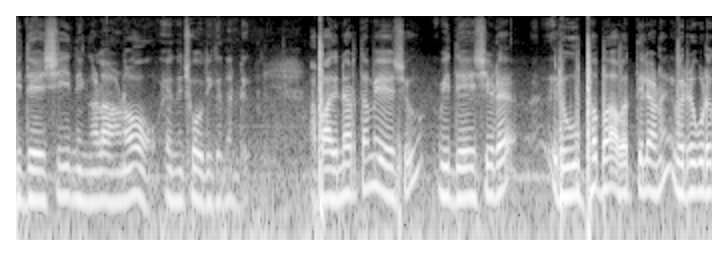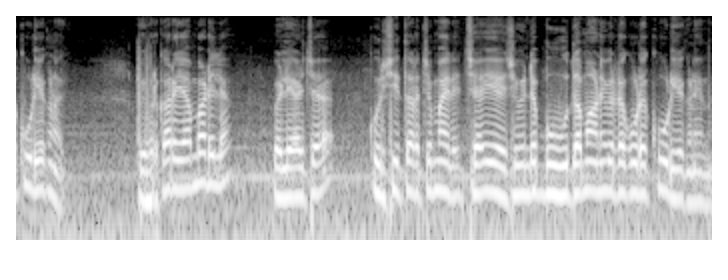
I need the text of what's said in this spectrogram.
വിദേശി നിങ്ങളാണോ എന്ന് ചോദിക്കുന്നുണ്ട്. അപ്പോൾ അതിന്റെ അർത്ഥം യേശു വിദേശിയുടെ രൂപഭാവത്തിലാണ് ഇവരുടെ കൂടെ കൂടിയേക്കണത്. അപ്പോൾ ഇവർക്കറിയാൻ പാടില്ല. വെള്ളിയാഴ്ച കുരിശി തറച്ച് മരിച്ച യേശുവിന്റെ ഭൂതമാണ് ഇവരുടെ കൂടെ കൂടിയേക്കണേന്ന്.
